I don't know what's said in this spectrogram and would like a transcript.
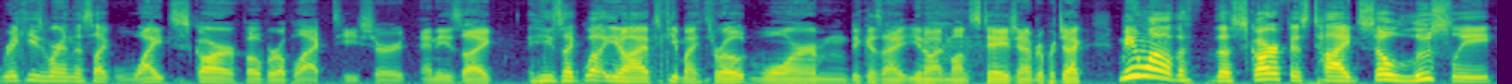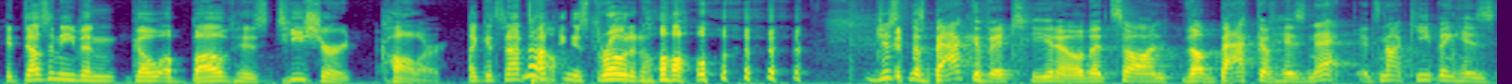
Ricky's wearing this like white scarf over a black t-shirt, and he's like, he's like, well, you know, I have to keep my throat warm because I, you know, I'm on stage and I have to project. Meanwhile, the the scarf is tied so loosely it doesn't even go above his t-shirt collar. Like it's not No. touching his throat at all. Just the back of it, you know, that's on the back of his neck. It's not keeping his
